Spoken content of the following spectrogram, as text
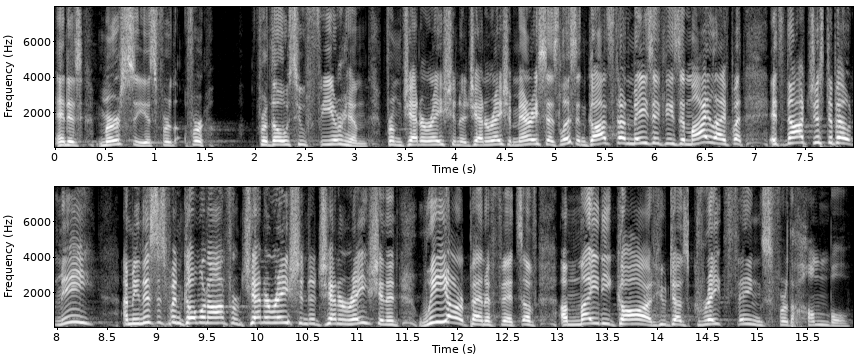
and His mercy is for, for for those who fear him from generation to generation. Mary says, Listen, God's done amazing things in my life, but it's not just about me. I mean, this has been going on for generation to generation, and we are benefits of a mighty God who does great things for the humble.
